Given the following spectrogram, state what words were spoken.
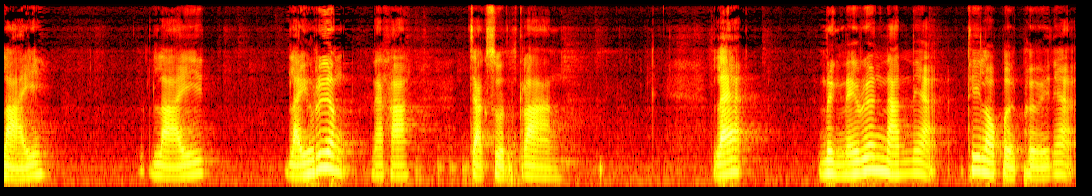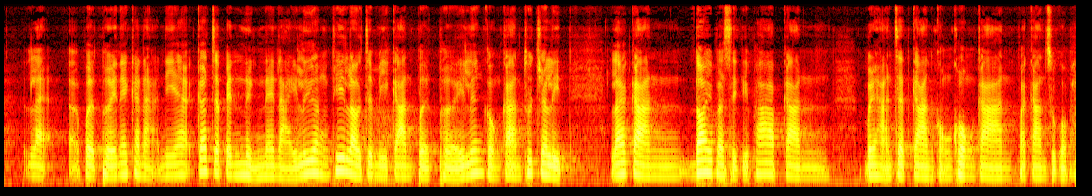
หลายหลายหลายเรื่องนะคะจากส่วนกลาง และหนึ่งในเรื่องนั้นเนี่ยที่เราเปิดเผยเนี่ยและเปิดเผยในขณะนี้ก็จะเป็นหนึ่งในหลายเรื่องที่เราจะมีการเปิดเผยเรื่องของการทุจริต และการด้อยประสิทธิภาพการบริหารจัดการของโครงการประกันสุขภ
